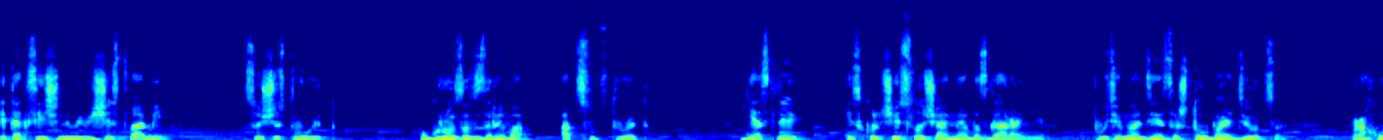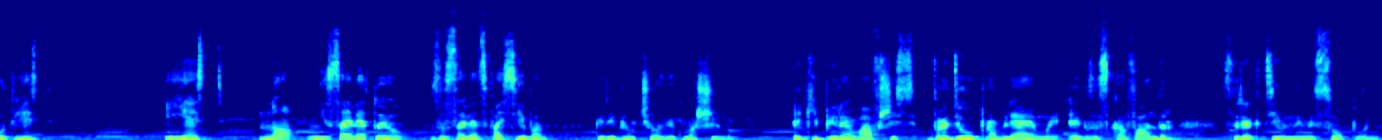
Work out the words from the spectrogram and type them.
и токсичными веществами существует. Угроза взрыва отсутствует. Если исключить случайное возгорание, будем надеяться, что обойдется. Проход есть? Есть, но не советую. За совет спасибо, перебил человек машину. Экипировавшись в радиоуправляемый экзоскафандр с реактивными соплами,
